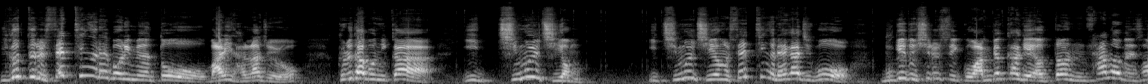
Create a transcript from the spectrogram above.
이것들을 세팅을 해버리면 또 말이 달라져요. 그러다 보니까 이 지물 지형, 이 지물 지형을 세팅을 해가지고 무게도 실을 수 있고 완벽하게 어떤 산업에서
